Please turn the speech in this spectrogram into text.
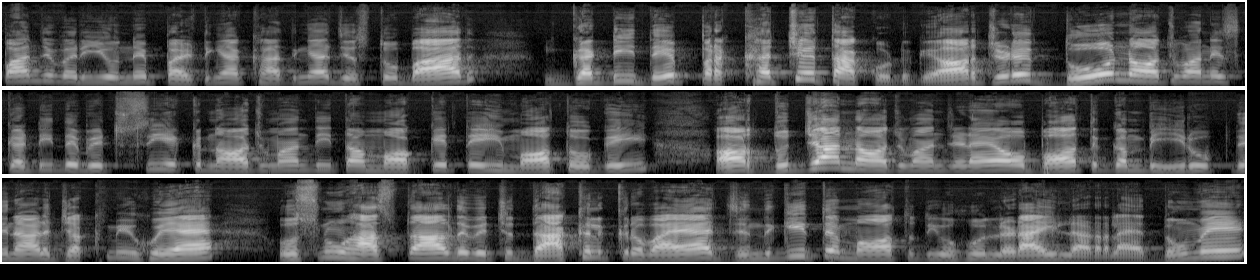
5 ਵਾਰੀ ਉਹਨੇ ਪਲਟੀਆਂ ਖਾਧੀਆਂ, ਜਿਸ ਤੋਂ ਬਾਅਦ ਗੱਡੀ ਦੇ ਪ੍ਰਖੱਚੇ ਤੱਕ ਉੱਡ ਗਿਆ। ਔਰ ਜਿਹੜੇ ਦੋ ਨੌਜਵਾਨ ਇਸ ਗੱਡੀ ਦੇ ਵਿੱਚ ਸੀ, ਇੱਕ ਨੌਜਵਾਨ ਦੀ ਤਾਂ ਮੌਕੇ ਤੇ ਹੀ ਮੌਤ ਹੋ ਗਈ ਔਰ ਦੂਜਾ ਨੌਜਵਾਨ ਜਿਹੜਾ ਹੈ, ਉਹ ਬਹੁਤ ਗੰਭੀਰ ਰੂਪ ਦੇ ਨਾਲ ਜ਼ਖਮੀ ਹੋਇਆ ਹੈ। ਉਸ ਨੂੰ ਹਸਪਤਾਲ ਦੇ ਵਿੱਚ ਦਾਖਲ ਕਰਵਾਇਆ। ਜ਼ਿੰਦਗੀ ਤੇ ਮੌਤ ਦੀ ਉਹ ਲੜਾਈ ਲੜ ਰਿਹਾ ਹੈ। ਦੋਵੇਂ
